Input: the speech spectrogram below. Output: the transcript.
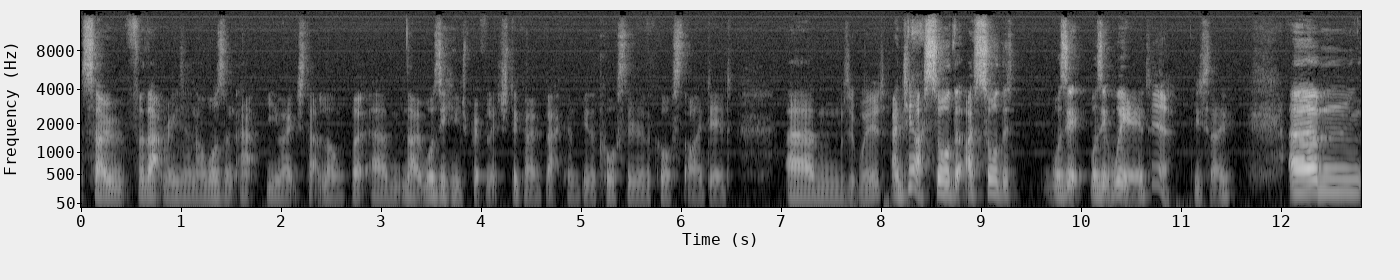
so for that reason, I wasn't at UH that long. But um, no, it was a huge privilege to go back and be the course leader of the course that I did. Um, Was it weird? and yeah, I saw that. I saw this. Was it was it weird? Yeah. Did you say? Um,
